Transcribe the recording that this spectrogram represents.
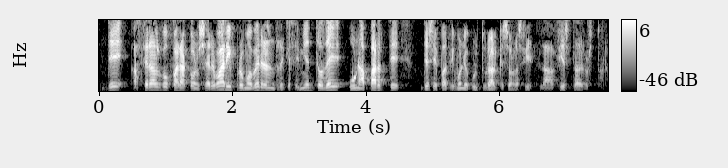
de hacer algo para conservar y promover el enriquecimiento de una parte de ese patrimonio cultural que son la fiesta de los toros.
